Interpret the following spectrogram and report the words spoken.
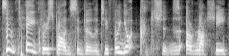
So take responsibility for your actions, Arashi.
